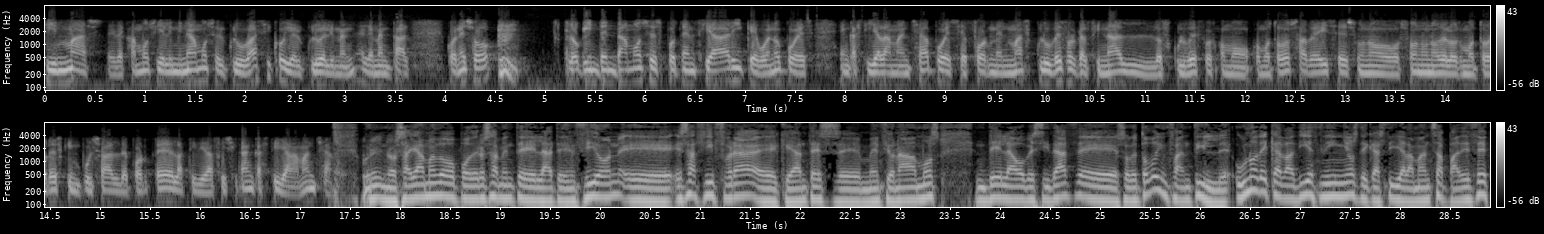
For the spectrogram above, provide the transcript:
sin más. Dejamos y eliminamos el club básico y el club elemental. Con eso lo que intentamos es potenciar y que bueno pues en Castilla-La Mancha pues se formen más clubes porque al final los clubes pues como, como todos sabéis es uno son uno de los motores que impulsa el deporte la actividad física en Castilla-La Mancha. Bueno, nos ha llamado poderosamente la atención eh, esa cifra eh, que antes eh, mencionábamos de la obesidad sobre todo infantil. Uno de cada diez niños de Castilla-La Mancha padece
